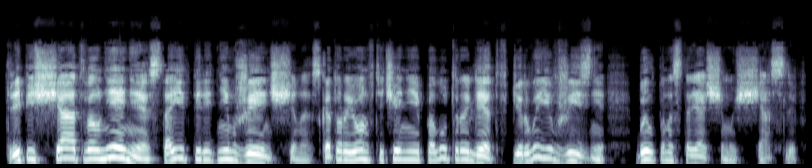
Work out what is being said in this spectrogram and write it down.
Трепеща от волнения, стоит перед ним женщина, с которой он в течение полутора лет впервые в жизни был по-настоящему счастлив.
